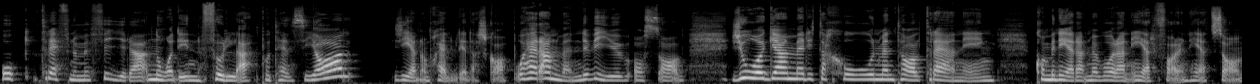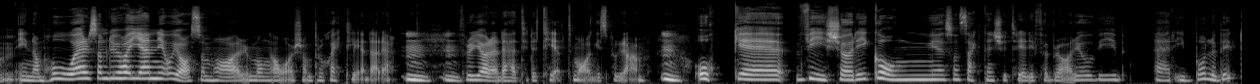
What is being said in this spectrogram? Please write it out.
Och träff nummer fyra, nå din fulla potential genom självledarskap. Och här använder vi ju oss av yoga, meditation, mental träning kombinerad med våran erfarenhet som inom HR som du har Jenny och jag som har många år som projektledare. Mm, mm. För att göra det här till ett helt magiskt program. Mm. Och eh, vi kör igång som sagt den 23 februari och vi är i Bollebygd.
